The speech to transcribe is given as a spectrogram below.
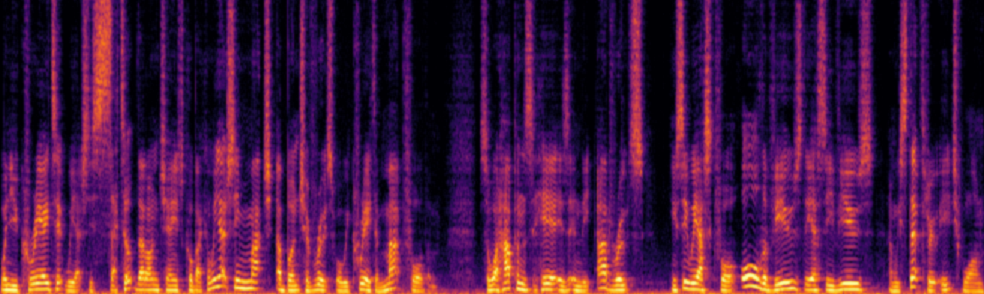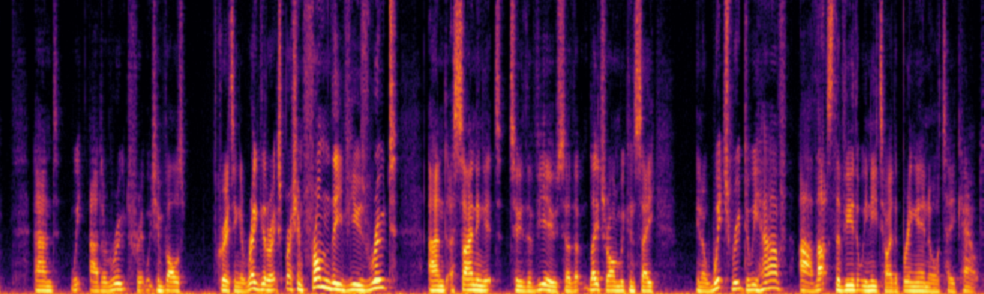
When you create it, we actually set up that onChanged callback and we actually match a bunch of routes where we create a map for them. So what happens here is in the add routes, you see we ask for all the views, the SC views, and we step through each one and we add a route for it, which involves creating a regular expression from the views route and assigning it to the view so that later on we can say, you know, which route do we have? Ah, that's the view that we need to either bring in or take out.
